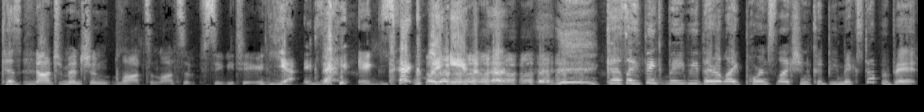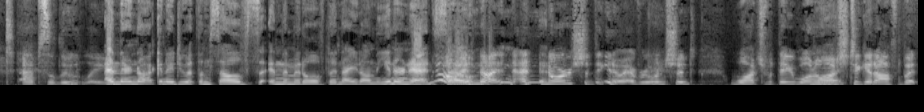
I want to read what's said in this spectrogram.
because Not to mention lots and lots of CBT. yeah, exactly, exactly. Because I think maybe their like porn selection could be mixed up a bit, Absolutely. and they're not going to do it themselves in the middle of the night on the internet. No, so and, not, and, and nor should they, you know everyone should watch what they want to watch to get off. But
